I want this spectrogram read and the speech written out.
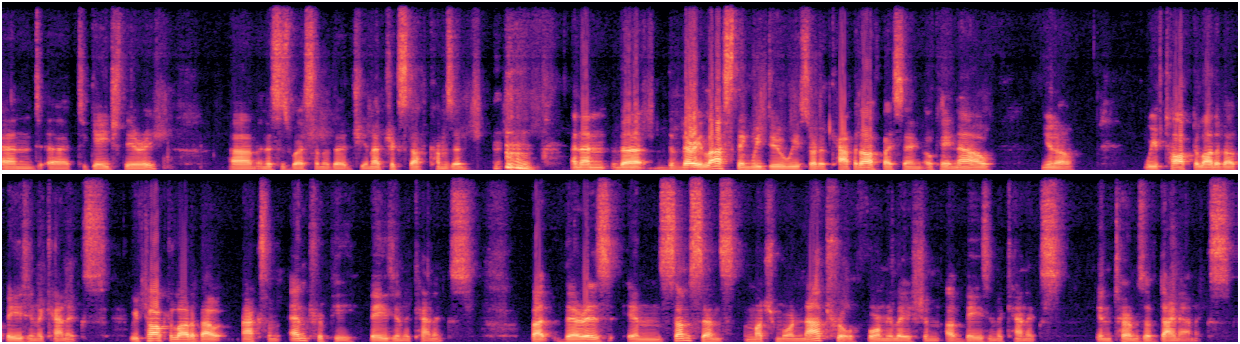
and uh, to gauge theory. Um, and this is where some of the geometric stuff comes in. and then the, the very last thing we do, we sort of cap it off by saying, okay, now, you know, we've talked a lot about Bayesian mechanics. We've talked a lot about maximum entropy Bayesian mechanics, but there is, in some sense, a much more natural formulation of Bayesian mechanics in terms of dynamics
